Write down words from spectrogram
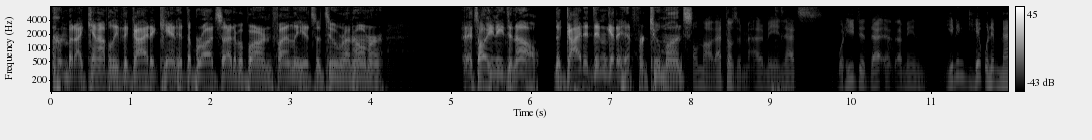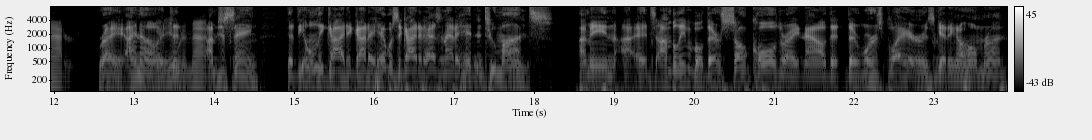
but I cannot believe the guy that can't hit the broadside of a barn finally hits a two run homer. That's all you need to know. The guy that didn't get a hit for two months. Well, no, that doesn't matter. I mean, that's what he did. That I mean, he didn't hit when it mattered. Right, I know. It gotta hit when did- it matters. I'm just saying that the only guy that got a hit was a guy that hasn't had a hit in two months. I mean, it's unbelievable. They're so cold right now that their worst player is getting a home run.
